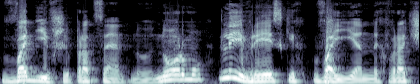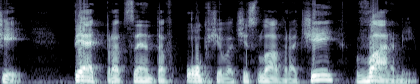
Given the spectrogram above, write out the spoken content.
вводивший процентную норму для еврейских военных врачей, 5% общего числа врачей в армии.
